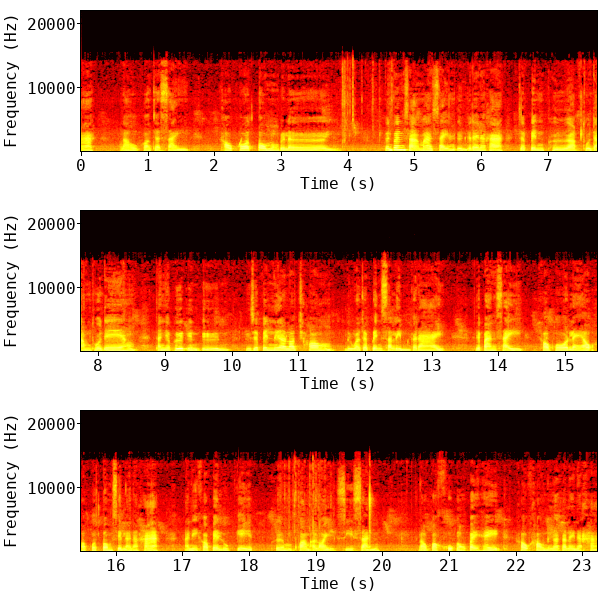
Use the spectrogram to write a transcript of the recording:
ะ เราก็จะใส่ข้าวโพดต้มลงไปเลย เพื่อนๆสามารถใส่อย่างอื่นก็ได้นะคะ จะเป็นเผือกถั่วดำถั่วแดงธัญพืชอื่นๆ หรือจะเป็นเนื้อลอดช่อง หรือว่าจะเป็นสลิมก็ได้เจ๊ปานใส่ข้าวโพดแล้วข้าวโพดต้มเสร็จแล้วนะคะ อันนี้ก็เป็นลูกเกดเพิ่มความอร่อยสีสัน เราก็คลุกลงไปให้ เขาเข้าเนื้อกันเลยนะคะ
